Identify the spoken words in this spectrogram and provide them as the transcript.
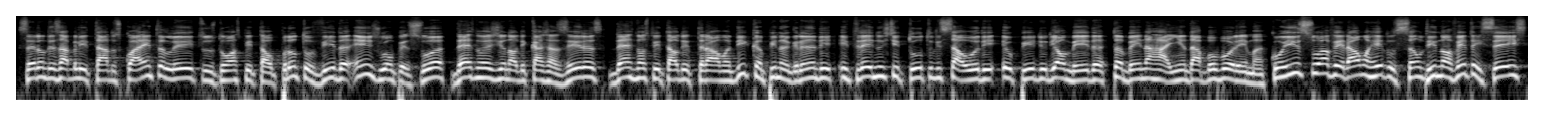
serão desabilitados 40 leitos do Hospital Pronto Vida em João Pessoa, 10 no Regional de Cajazeiras, 10 no Hospital de Trauma de Campina Grande e 3 no Instituto de Saúde Eupídio de Almeida, também na Rainha da Borborema. Com isso, haverá uma redução de 96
